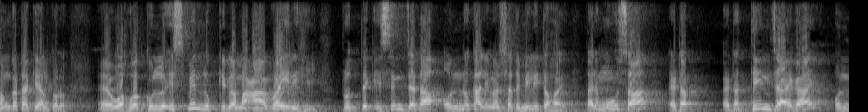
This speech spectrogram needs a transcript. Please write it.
সংজ্ঞাটা খেয়াল করো। ওয়াহুয়া কুল্লু ইসমিন রুকিবা মা গাইরিহি প্রত্যেক ইসিম যেটা অন্য কালিমার সাথে মিলিত হয়, তাহলে মৌসা এটা এটা তিন জায়গায় অন্য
